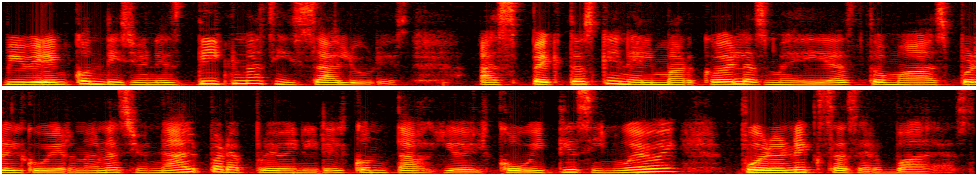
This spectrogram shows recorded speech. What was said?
vivir en condiciones dignas y salubres, aspectos que en el marco de las medidas tomadas por el Gobierno Nacional para prevenir el contagio del COVID-19 fueron exacerbadas,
